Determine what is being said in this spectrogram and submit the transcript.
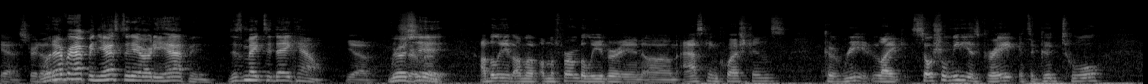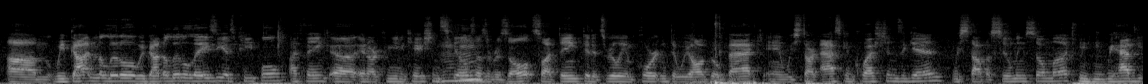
Yeah, straight up. Whatever happened yesterday already happened. Just make today count. Yeah, Real sure, shit. man. I believe I'm a, I'm a firm believer in um, asking questions. Could re- like social media is great. It's a good tool. Um, we've gotten a little we've gotten a little lazy as people. I think uh, in our communication skills Mhm. as a result. So I think that it's really important that we all go back and we start asking questions again. We stop assuming so much. We, Mhm. we have the,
